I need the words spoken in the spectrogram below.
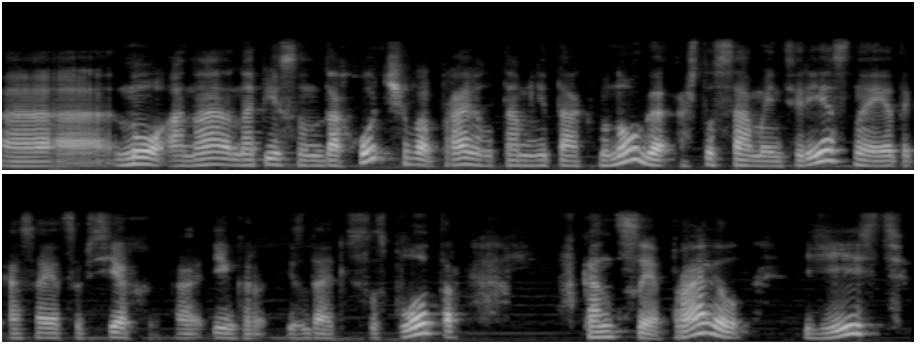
А, но она написана доходчиво, правил там не так много, а что самое интересное, это касается всех а, игр издательства Splatter, в конце правил есть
